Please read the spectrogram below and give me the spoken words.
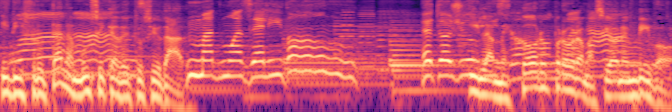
y disfruta la música de tu ciudad y la mejor programación en vivo.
